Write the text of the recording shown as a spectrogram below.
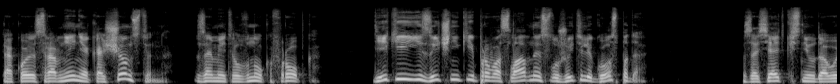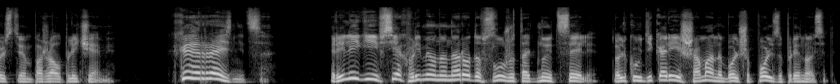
Такое сравнение кощунственно, заметил Внуков робко. Дикие язычники и православные служители Господа — Засядька с неудовольствием пожал плечами. «Какая разница? Религии всех времен и народов служат одной цели, только у дикарей шаманы больше пользы приносят.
